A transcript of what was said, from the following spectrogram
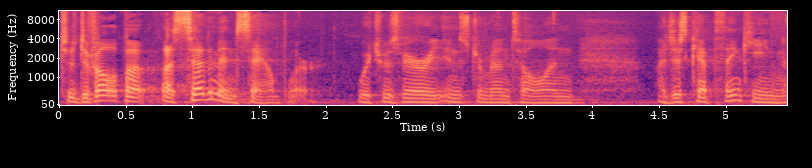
to develop a, a, sediment sampler, which was very instrumental. And I just kept thinking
